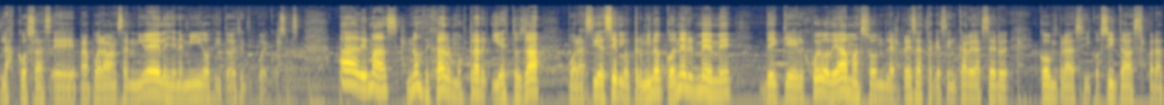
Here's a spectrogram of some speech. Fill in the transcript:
las cosas, eh, para poder avanzar en niveles y enemigos y todo ese tipo de cosas. Además, nos dejaron mostrar, y esto ya por así decirlo, terminó con el meme de que el juego de Amazon, la empresa hasta que se encarga de hacer compras y cositas para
